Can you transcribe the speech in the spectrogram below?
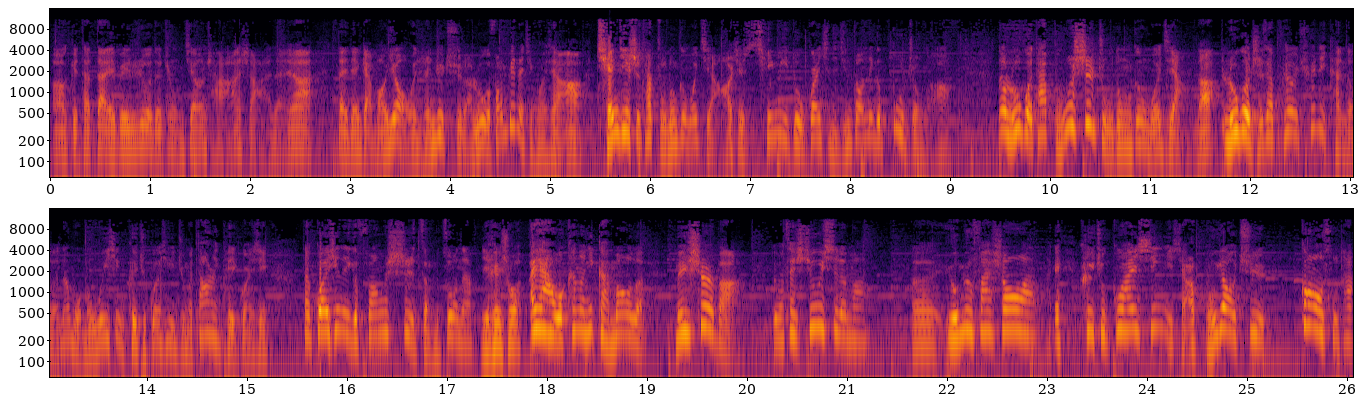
啊，给他带一杯热的这种姜茶啥的，对吧？带点感冒药，我人就去了。如果方便的情况下啊，前提是他主动跟我讲，而且亲密度关系已经到那个步骤了啊。那如果他不是主动跟我讲的，如果只是在朋友圈里看到的，那我们微信可以去关心一句吗？当然可以关心。但关心的一个方式怎么做呢？你可以说：“哎呀，我看到你感冒了，没事儿吧？对吧？在休息了吗？呃，有没有发烧啊？哎，可以去关心一下，而不要去告诉他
